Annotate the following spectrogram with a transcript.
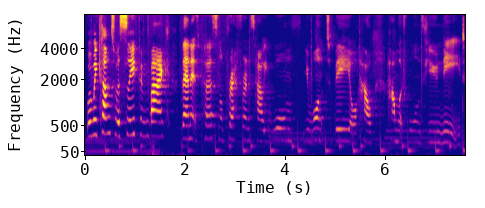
When we come to a sleeping bag, then it's personal preference, how warm you want to be or how, how much warmth you need.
